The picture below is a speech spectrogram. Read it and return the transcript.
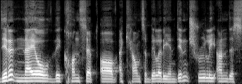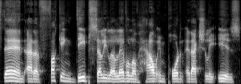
didn't nail the concept of accountability and didn't truly understand at a fucking deep cellular level of how important it actually is.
